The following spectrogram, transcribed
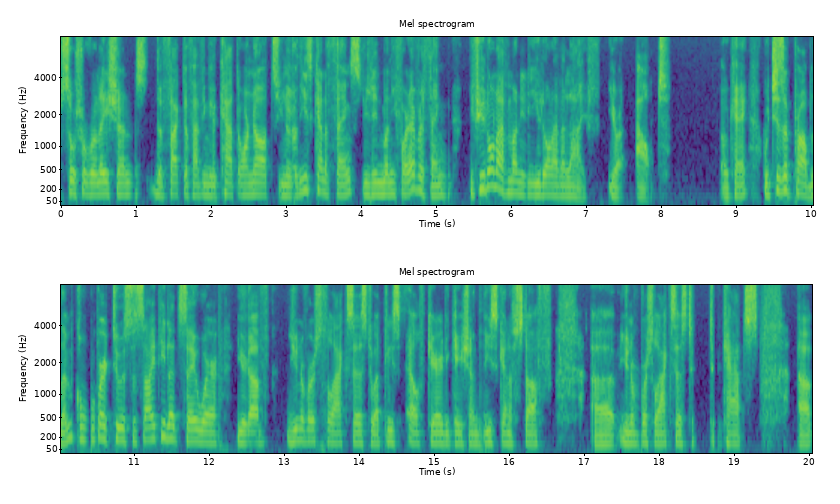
social relations, the fact of having a cat or not, you know, these kind of things. You need money for everything. If you don't have money, you don't have a life. You're out. Okay, which is a problem compared to a society, let's say, where you have universal access to at least healthcare, education, these kind of stuff, uh, universal access to, to cats. Uh,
